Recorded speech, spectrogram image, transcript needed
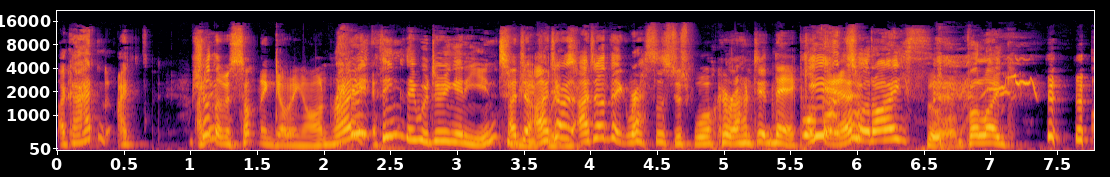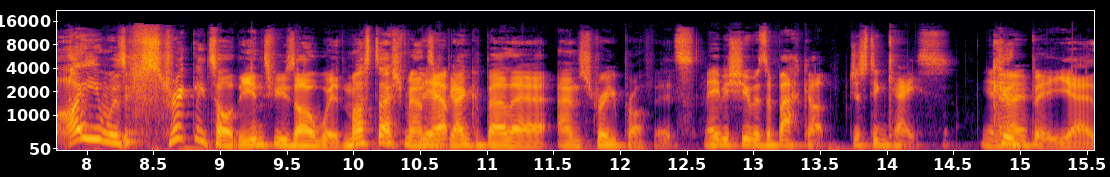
Like I hadn't, I, I'm sure there was something going on, right? I right? don't think they were doing any I interviews. don't, I don't. I don't think wrestlers just walk around in their Well, gear. that's what I thought. But like, I was strictly told the interviews are with Mustache Mountain, Yep. Bianca Belair, and Street Profits. Maybe she was a backup, just in case. You know? Could be, yeah.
